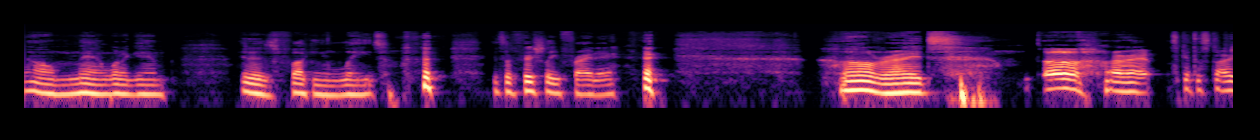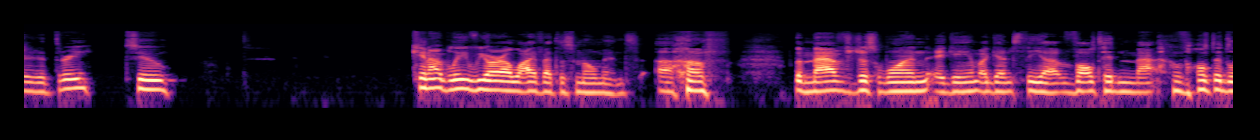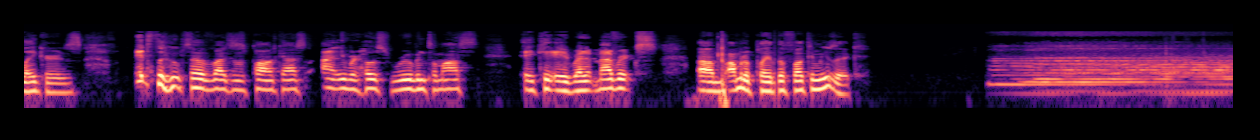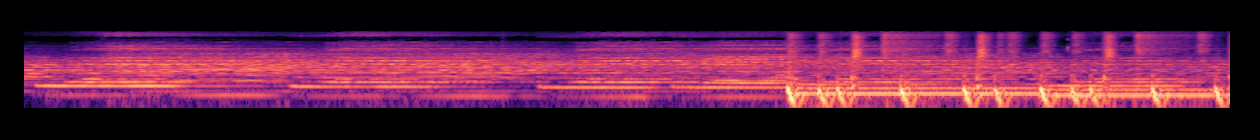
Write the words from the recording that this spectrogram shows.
Oh man, what a game. It is fucking late. it's officially Friday. all right. Oh, all right. Let's get this started in three, two. Cannot believe we are alive at this moment. Um, the Mavs just won a game against the uh, vaulted Ma- vaulted Lakers. It's the Hoops and Advisors podcast. I am your host Ruben Tomas, aka Reddit Mavericks. Um, I'm gonna play the fucking music.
